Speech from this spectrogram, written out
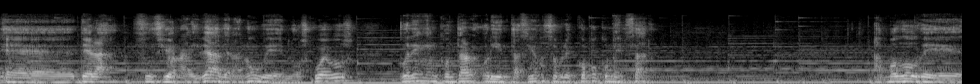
eh, de la funcionalidad de la nube en los juegos, pueden encontrar orientación sobre cómo comenzar. A modo de,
